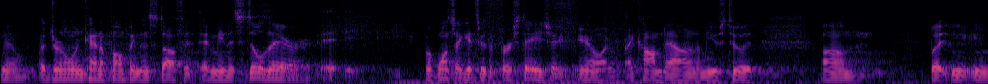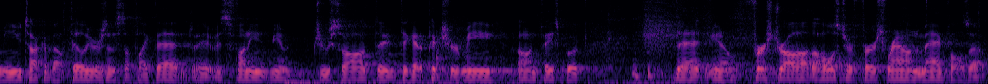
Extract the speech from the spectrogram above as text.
you know, adrenaline kind of pumping and stuff. It, I mean, it's still there. It- but once I get through the first stage, I, you know, I, I calm down and I'm used to it. Um, but you, you- I mean, you talk about failures and stuff like that. It was funny, you know. Drew saw they, they got a picture of me on Facebook that you know first draw of the holster, first round, the mag falls out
